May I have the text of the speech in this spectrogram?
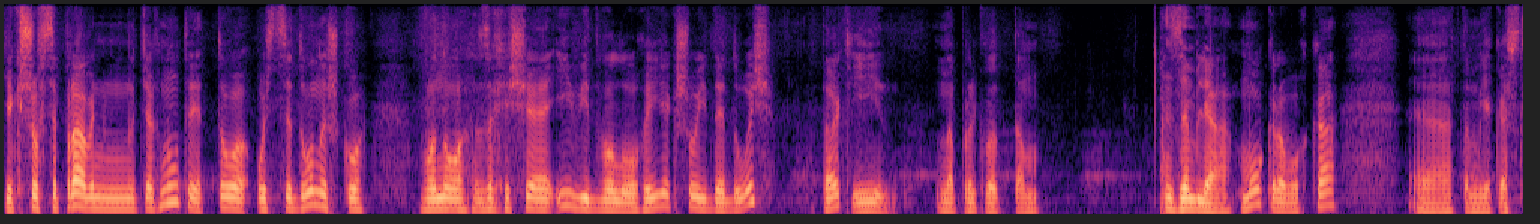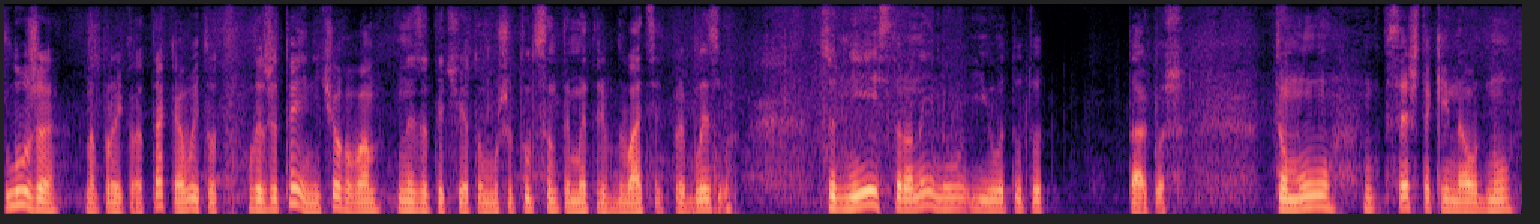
якщо все правильно натягнути, то ось це донишко воно захищає і від вологи, якщо йде дощ, так, і, наприклад, там земля мокра, вогка, там якась лужа, наприклад, так, а ви тут лежите і нічого вам не затече, тому що тут сантиметрів 20 приблизно. З однієї сторони, ну і отут от також. Тому все ж таки на одну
